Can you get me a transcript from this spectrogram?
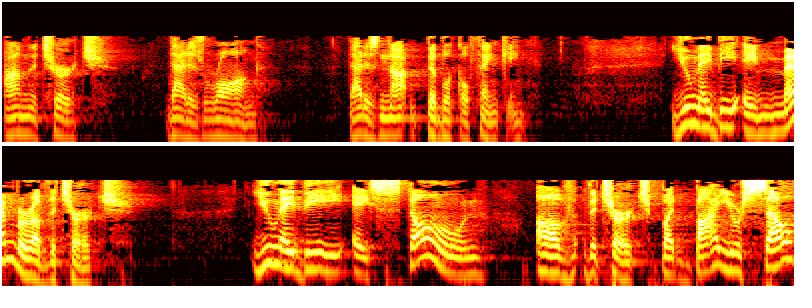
I'm the church. That is wrong. That is not biblical thinking. You may be a member of the church. You may be a stone of the church, but by yourself,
